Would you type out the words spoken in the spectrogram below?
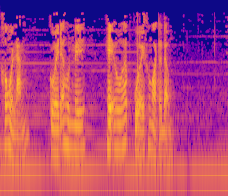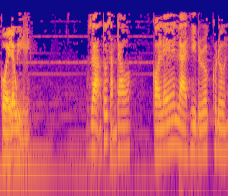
Không ổn lắm, cô ấy đã hôn mê, hệ hô hấp của ấy không hoạt động. Cô ấy đã ủy. Dạng thuốc giảm đau, có lẽ là hydrocodone.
